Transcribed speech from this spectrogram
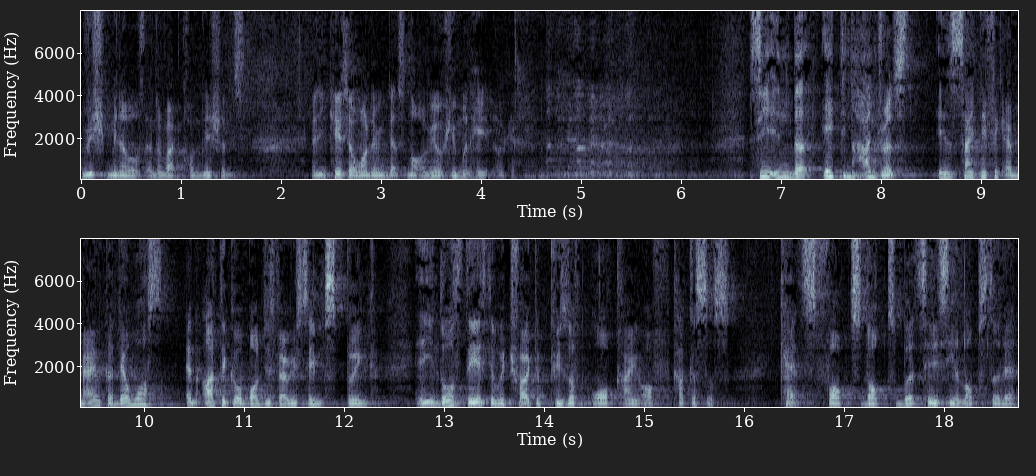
rich minerals, and the right conditions. And in case you're wondering, that's not a real human head, okay? See, in the 1800s, in Scientific America, there was an article about this very same spring. And in those days, they would try to preserve all kind of carcasses. Cats, fox, dogs, birds. Here you see a lobster there.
